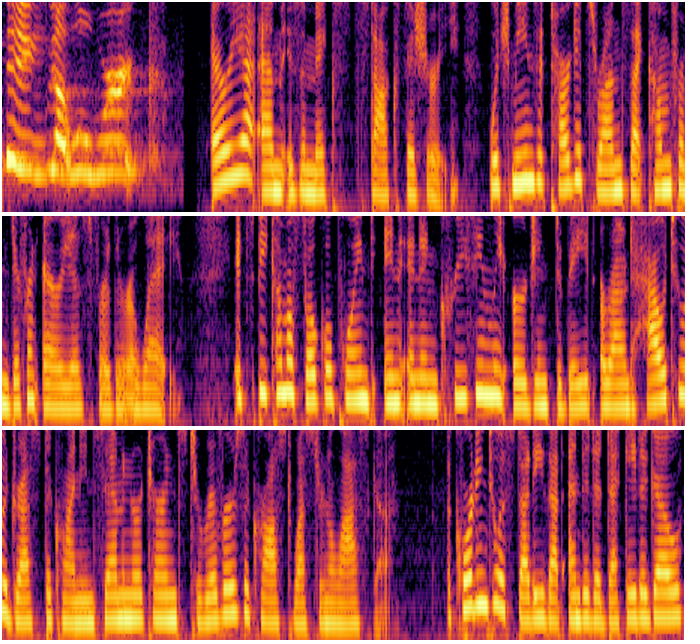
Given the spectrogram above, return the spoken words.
thing that will work. Area M is a mixed stock fishery, which means it targets runs that come from different areas further away. It's become a focal point in an increasingly urgent debate around how to address declining salmon returns to rivers across western Alaska. According to a study that ended a decade ago,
